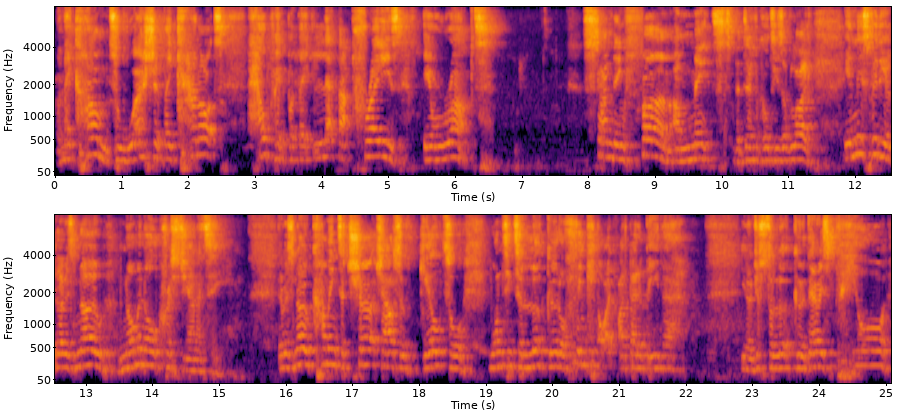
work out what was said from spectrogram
when they come to worship, they cannot help it, but they let that praise erupt standing firm amidst the difficulties of life. In this video, there is no nominal Christianity. There is no coming to church out of guilt or wanting to look good or thinking, oh, I'd, better be there, you know, just to look good. There is pure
